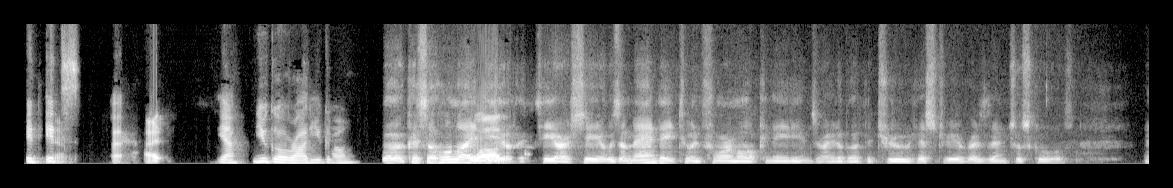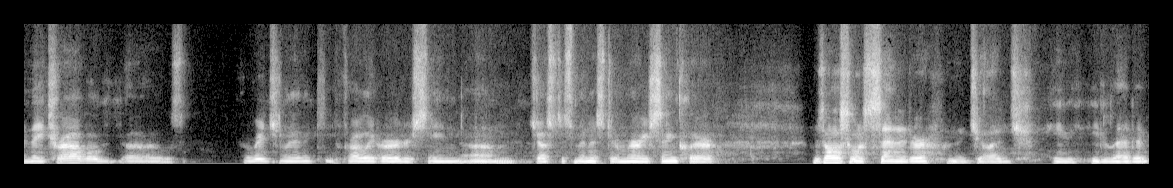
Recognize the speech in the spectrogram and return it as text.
It, it's yeah. Uh, I yeah, you go, Rod, you go. Well, because the whole idea well, of the TRC, it was a mandate to inform all Canadians, right, about the true history of residential schools. And they traveled, uh, originally, I think you've probably heard or seen um, Justice Minister Murray Sinclair, who's also a senator and a judge. He, he led it.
